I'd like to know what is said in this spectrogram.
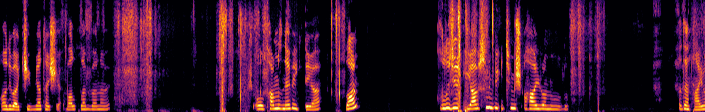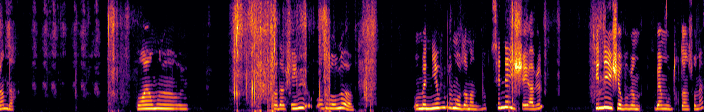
Hadi bakayım yat aşağı. Balıkları bana ver. Oltamız ne bekliyor ya? Lan. Kılıcı yarısını bitmiş hayvan oldu. Zaten hayvan da. Vay aman. Bu kadar şey mi olur oğlum? Oğlum ben niye vurdum o zaman? Bu, sen ne işe yapıyorsun? Sen ne işe vuruyorsun ben vurduktan sonra?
